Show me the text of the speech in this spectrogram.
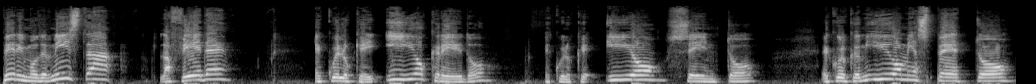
Per il modernista la fede è quello che io credo è quello che io sento, è quello che io mi aspetto,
